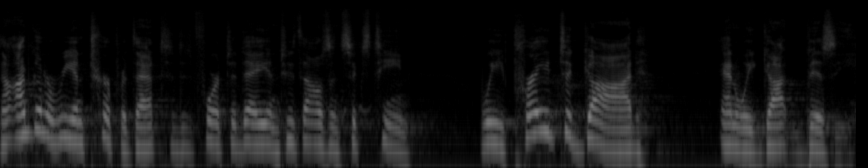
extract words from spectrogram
Now, I'm going to reinterpret that for today in 2016. We prayed to God and we got busy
